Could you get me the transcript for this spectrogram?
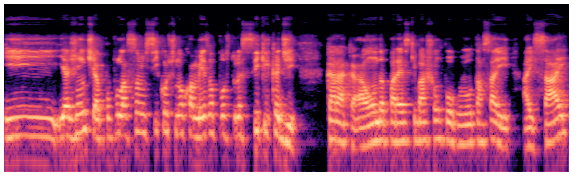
E, e a gente, a população em si, continua com a mesma postura cíclica de caraca, a onda parece que baixou um pouco, vou voltar a sair. Aí sai,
